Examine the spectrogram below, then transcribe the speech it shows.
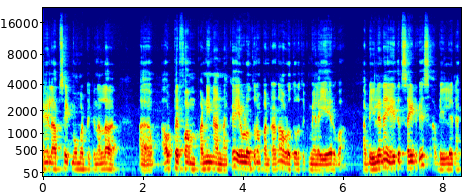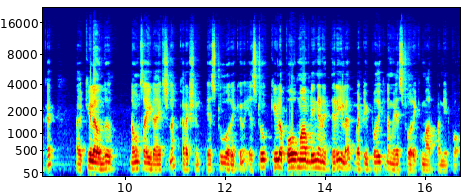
மேலே அப்சைட் மூமெண்ட்டுக்கு நல்லா அவுட் பெர்ஃபார்ம் பண்ணினான்னாக்க எவ்வளோ தூரம் பண்ணுறானோ அவ்வளோ தூரத்துக்கு மேலே ஏறுவான் அப்படி இல்லைன்னா எதிர் சைடு வேஸ் அப்படி இல்லைனாக்க கீழே வந்து டவுன் சைடு ஆயிடுச்சுன்னா கரெக்ஷன் எஸ் டூ வரைக்கும். எஸ் டூ கீழே போகுமா அப்படின்னு எனக்கு தெரியல. பட் இப்போதைக்கு நம்ம எஸ் டூ வரைக்கும் மார்க் பண்ணியிருப்போம்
